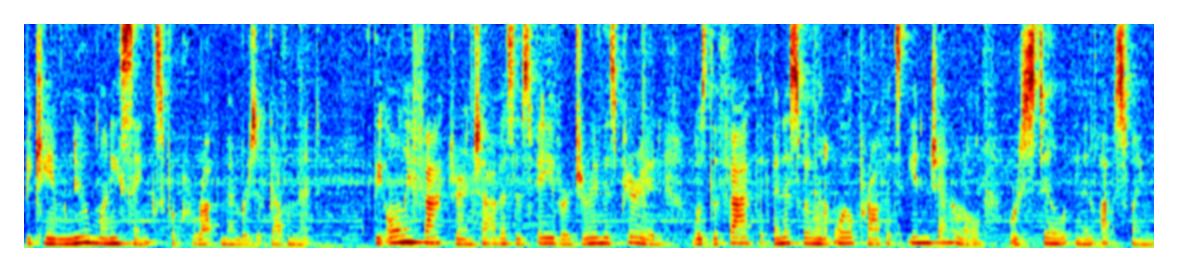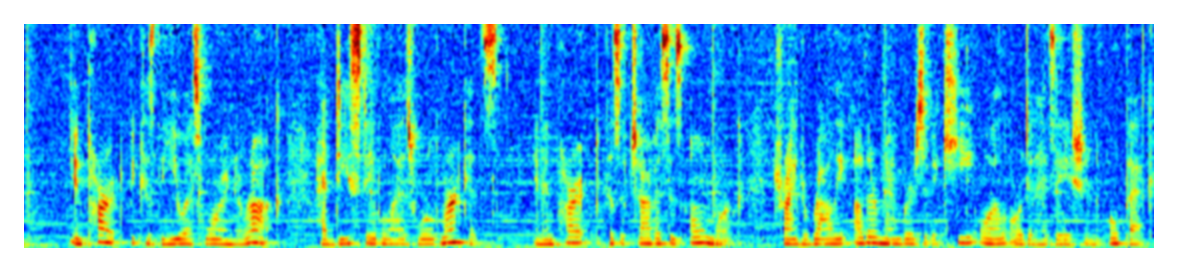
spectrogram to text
became new money sinks for corrupt members of government. The only factor in Chavez's favor during this period was the fact that Venezuelan oil profits in general were still in an upswing, in part because the US war in Iraq had destabilized world markets, and in part because of Chavez's own work trying to rally other members of a key oil organization, OPEC,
